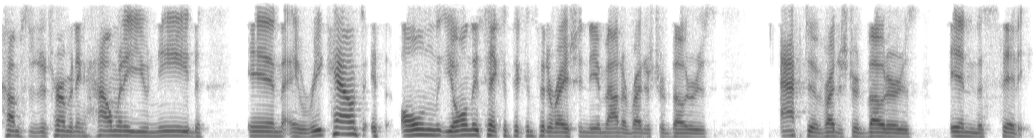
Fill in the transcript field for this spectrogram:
comes to determining how many you need in a recount, it's only you only take into consideration the amount of registered voters, active registered voters in the city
